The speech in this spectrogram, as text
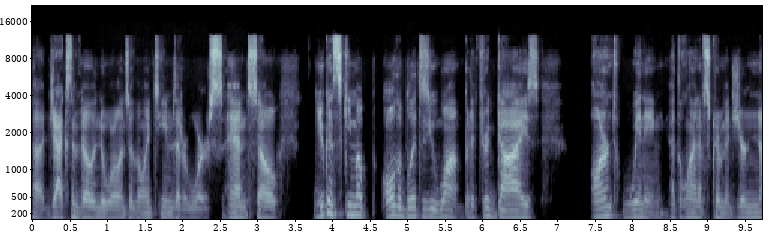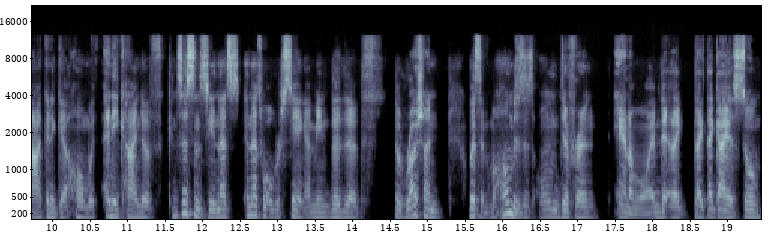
Uh, Jacksonville and New Orleans are the only teams that are worse. And so you can scheme up all the blitzes you want, but if your guys aren't winning at the line of scrimmage, you're not going to get home with any kind of consistency. And that's and that's what we're seeing. I mean, the the the rush on listen, Mahomes is his own different animal. And like like that guy is so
